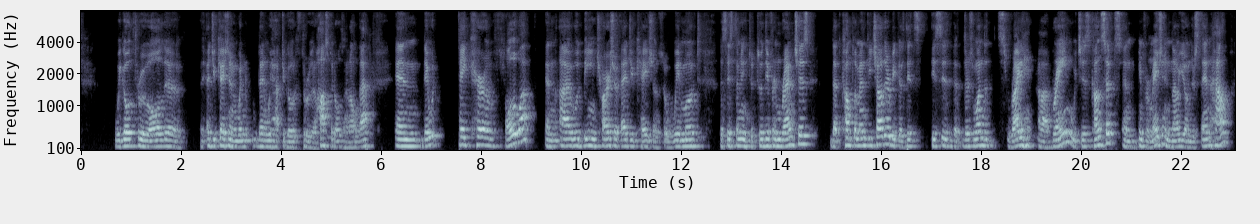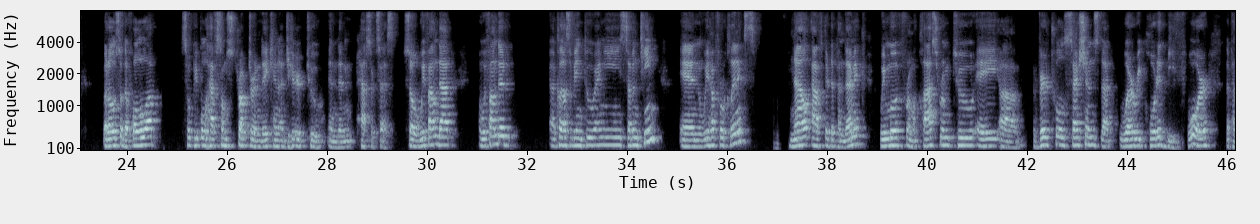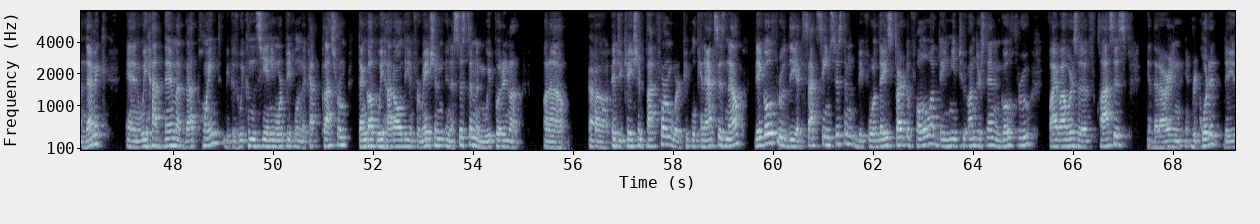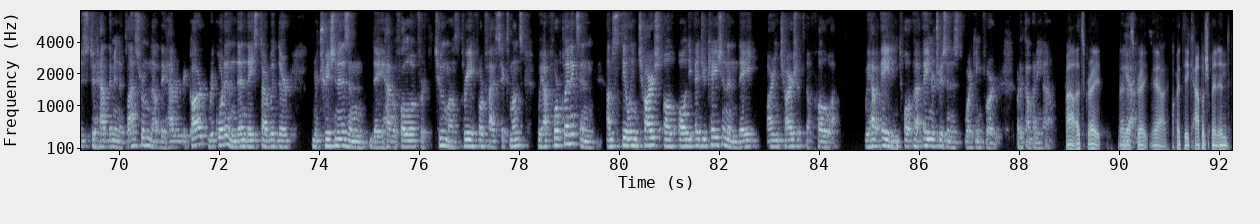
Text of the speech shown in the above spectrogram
We go through all the, education, when then we have to go through the hospitals and all that. And they would take care of follow up, and I would be in charge of education. So we moved the system into two different branches that complement each other because it's this is the, there's one that's right uh, brain, which is concepts and information. And now you understand how, but also the follow up. So people have some structure and they can adhere to and then have success. So we found that we founded a Kilosophy in 2017 and we have four clinics. Now, after the pandemic, we moved from a classroom to a uh, virtual sessions that were recorded before the pandemic and we had them at that point because we couldn't see any more people in the classroom. Thank God we had all the information in a system, and we put it on on a uh, education platform where people can access now. They go through the exact same system before they start the follow up. They need to understand and go through five hours of classes that are in, recorded. They used to have them in the classroom. Now they have it record, recorded, and then they start with their nutritionists and they have a follow-up for two months three four five six months. We have four clinics and i'm still in charge of all the education and they are in charge of the follow-up. We have eight in to- uh, eight nutritionists working for for the company now. Wow that's great. That yeah. is great. Yeah quite the accomplishment. And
